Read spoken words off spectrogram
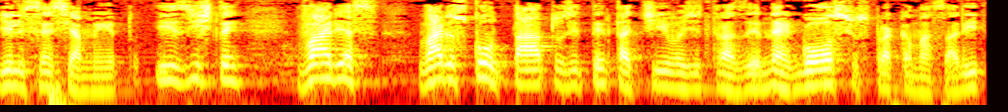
de licenciamento, existem várias, vários contatos e tentativas de trazer negócios para Camaçari,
